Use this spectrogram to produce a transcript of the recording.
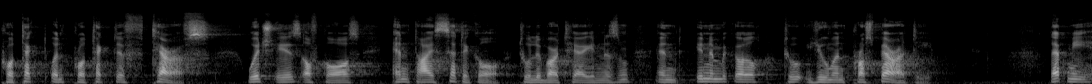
protect and protective tariffs, which is, of course, antithetical to libertarianism and inimical to human prosperity. Let me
